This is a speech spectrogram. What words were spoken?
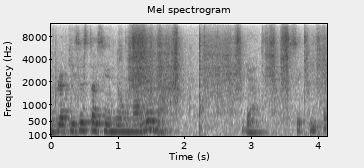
Ejemplo, aquí se está haciendo una arruga. Ya, se quita.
